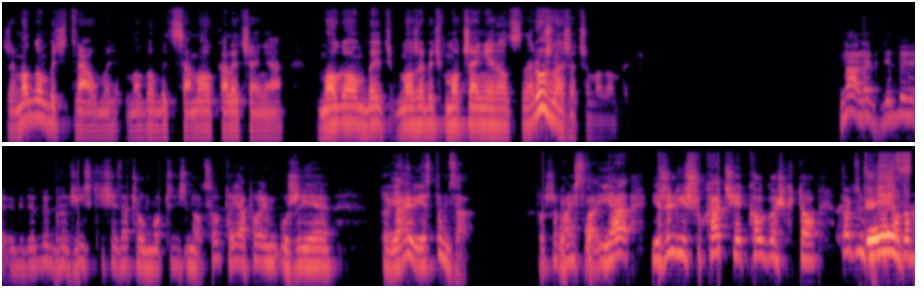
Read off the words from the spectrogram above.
że mogą być traumy, mogą być samookaleczenia, mogą być, może być moczenie nocne, różne rzeczy mogą być. No ale gdyby, gdyby Brudziński się zaczął moczyć nocą, to ja powiem, użyję, to ja jestem za. Proszę Państwa, ja, jeżeli szukacie kogoś, kto bardzo mi się Ty to w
